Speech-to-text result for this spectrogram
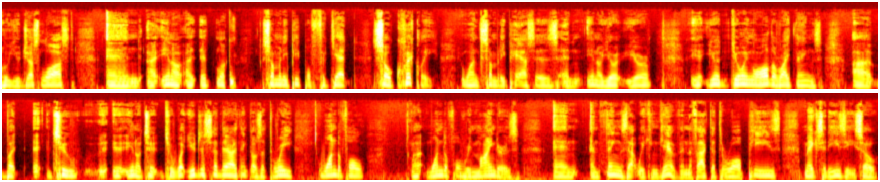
who you just lost, and uh, you know, it. Look, so many people forget so quickly once somebody passes, and you know, you're you're you're doing all the right things, uh, but to you know, to to what you just said there, I think those are three wonderful, uh, wonderful reminders, and and things that we can give, and the fact that they're all peas makes it easy. So,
